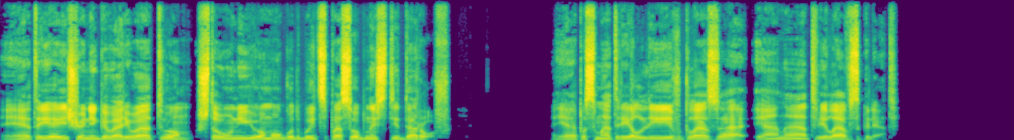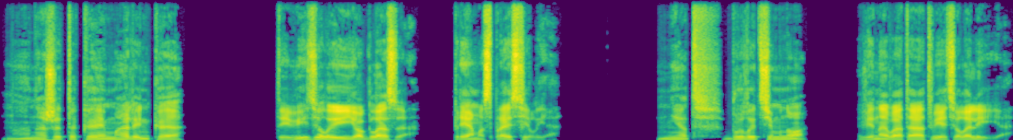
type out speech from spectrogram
Это я еще не говорю о том, что у нее могут быть способности даров. Я посмотрел Ли в глаза, и она отвела взгляд. «Но она же такая маленькая...» «Ты видела ее глаза?» — прямо спросил я. «Нет, было темно», — виновато ответила Лия.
